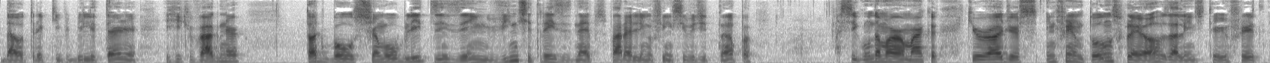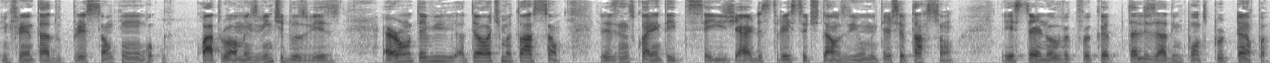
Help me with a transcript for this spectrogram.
da outra equipe, Billy Turner e Rick Wagner. Todd Bowles chamou o blitz em 23 snaps para a linha ofensiva de Tampa, a segunda maior marca que Rodgers enfrentou nos playoffs, além de ter enfrentado pressão com quatro homens 22 vezes. Aaron teve até ótima atuação, 346 jardas, 3 touchdowns e uma interceptação. Esse turnover foi capitalizado em pontos por Tampa.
